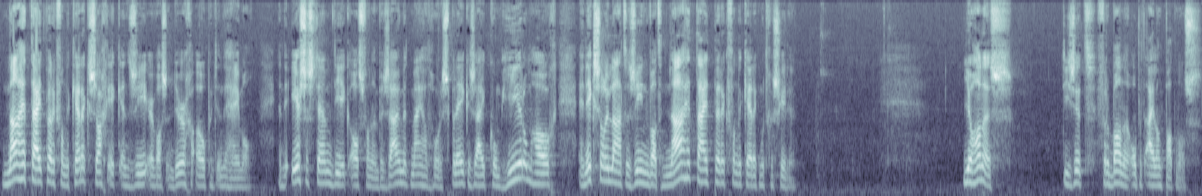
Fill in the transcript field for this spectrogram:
Na het tijdperk van de kerk zag ik en zie, er was een deur geopend in de hemel. En de eerste stem die ik als van een bezuin met mij had horen spreken, zei: Kom hier omhoog en ik zal u laten zien wat na het tijdperk van de kerk moet geschieden. Johannes, die zit verbannen op het eiland Patmos.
